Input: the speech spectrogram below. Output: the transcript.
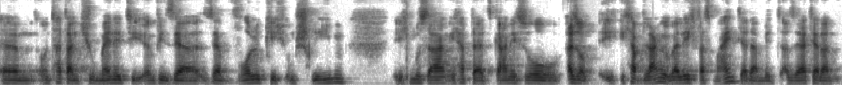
ähm, und hat dann Humanity irgendwie sehr, sehr wolkig umschrieben ich muss sagen, ich habe da jetzt gar nicht so, also ich, ich habe lange überlegt, was meint er damit? Also er hat ja dann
